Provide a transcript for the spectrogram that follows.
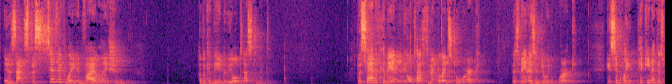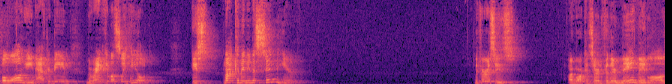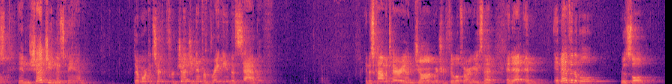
It is not specifically in violation of a command in the Old Testament. The Sabbath command in the Old Testament relates to work. This man isn't doing work. He's simply picking up his belonging after being miraculously healed. He's not committing a sin here. The Pharisees are more concerned for their man made laws in judging this man. They're more concerned for judging him for breaking the Sabbath. In his commentary on John, Richard Phillips argues that an, an inevitable result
